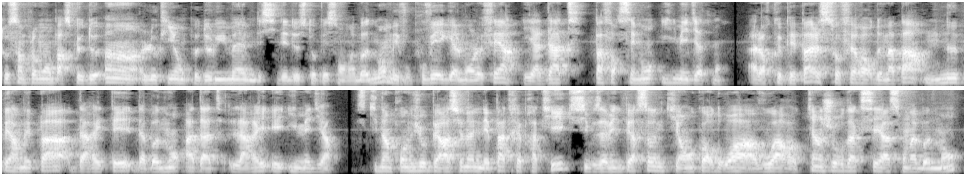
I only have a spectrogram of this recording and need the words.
tout simplement parce que de 1, le client peut de lui-même décider de stopper son abonnement, mais vous pouvez également le faire et à date, pas forcément immédiatement. Alors que PayPal, sauf erreur de ma part, ne permet pas d'arrêter d'abonnement à date. L'arrêt est immédiat ce qui d'un point de vue opérationnel n'est pas très pratique. Si vous avez une personne qui a encore droit à avoir 15 jours d'accès à son abonnement,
